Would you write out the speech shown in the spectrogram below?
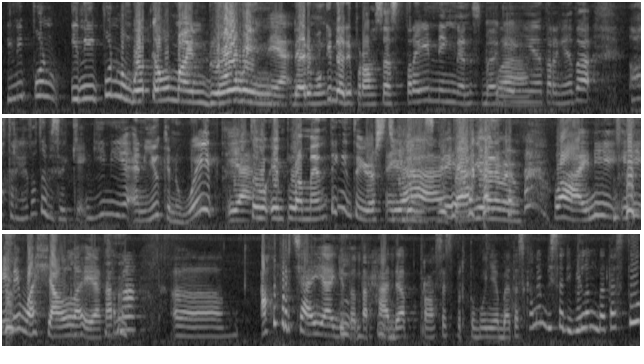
ini pun ini pun membuat kamu mind blowing Iya. dari mungkin dari proses training dan sebagainya ternyata oh ternyata tuh bisa kayak gini ya and you can wait Iya. to implementing into your students Iya, gitu iya. gimana mem? Wah, ini ini ini masya Allah ya, karena eh, aku percaya gitu terhadap proses bertumbuhnya batas, karena bisa dibilang batas tuh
